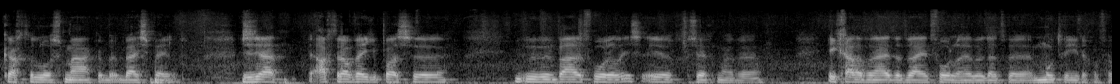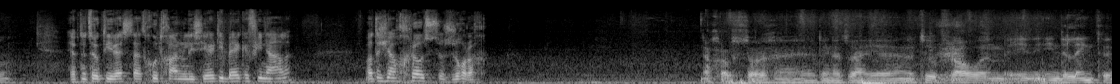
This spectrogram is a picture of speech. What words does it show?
krachten losmaken bij, bij spelers. Dus ja, achteraf weet je pas waar het voordeel is, eerlijk gezegd. Maar ik ga ervan uit dat wij het voordeel hebben dat we moeten in ieder geval. Je hebt natuurlijk die wedstrijd goed geanalyseerd, die bekerfinale. Wat is jouw grootste zorg? Nou, grootste zorg. Uh, ik denk dat wij uh, natuurlijk vooral uh, in, in, de lengte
